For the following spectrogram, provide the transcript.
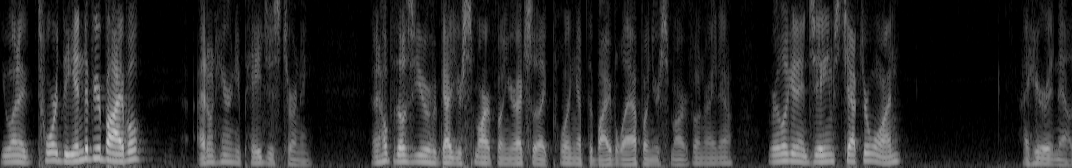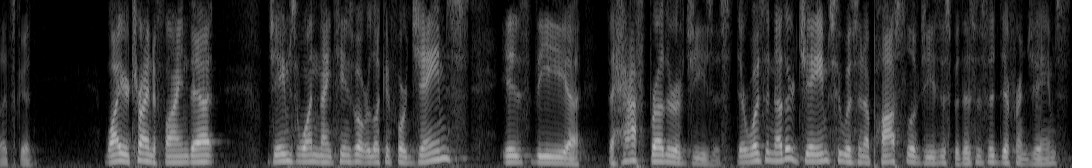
You want to, toward the end of your Bible, I don't hear any pages turning. And I hope those of you who have got your smartphone, you're actually like pulling up the Bible app on your smartphone right now. We're looking at James chapter 1. I hear it now. That's good. While you're trying to find that, James 1:19 is what we're looking for. James is the uh, the half brother of Jesus. There was another James who was an apostle of Jesus, but this is a different James.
